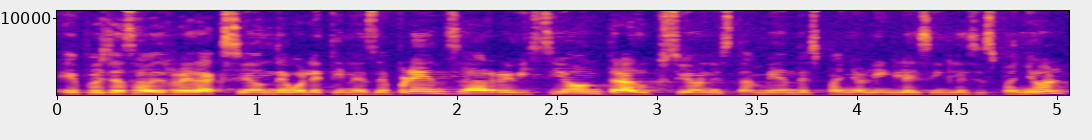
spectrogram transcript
eh, pues ya sabes, redacción de boletines de prensa, revisión, traducciones también de español a inglés, inglés a español.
